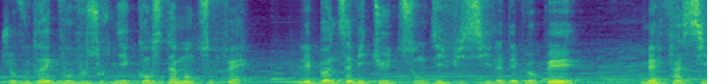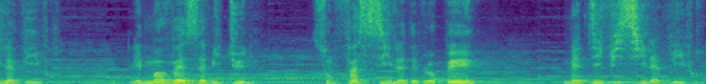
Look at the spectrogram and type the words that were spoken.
Je voudrais que vous vous souveniez constamment de ce fait. Les bonnes habitudes sont difficiles à développer, mais faciles à vivre. Les mauvaises habitudes sont faciles à développer, mais difficiles à vivre.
